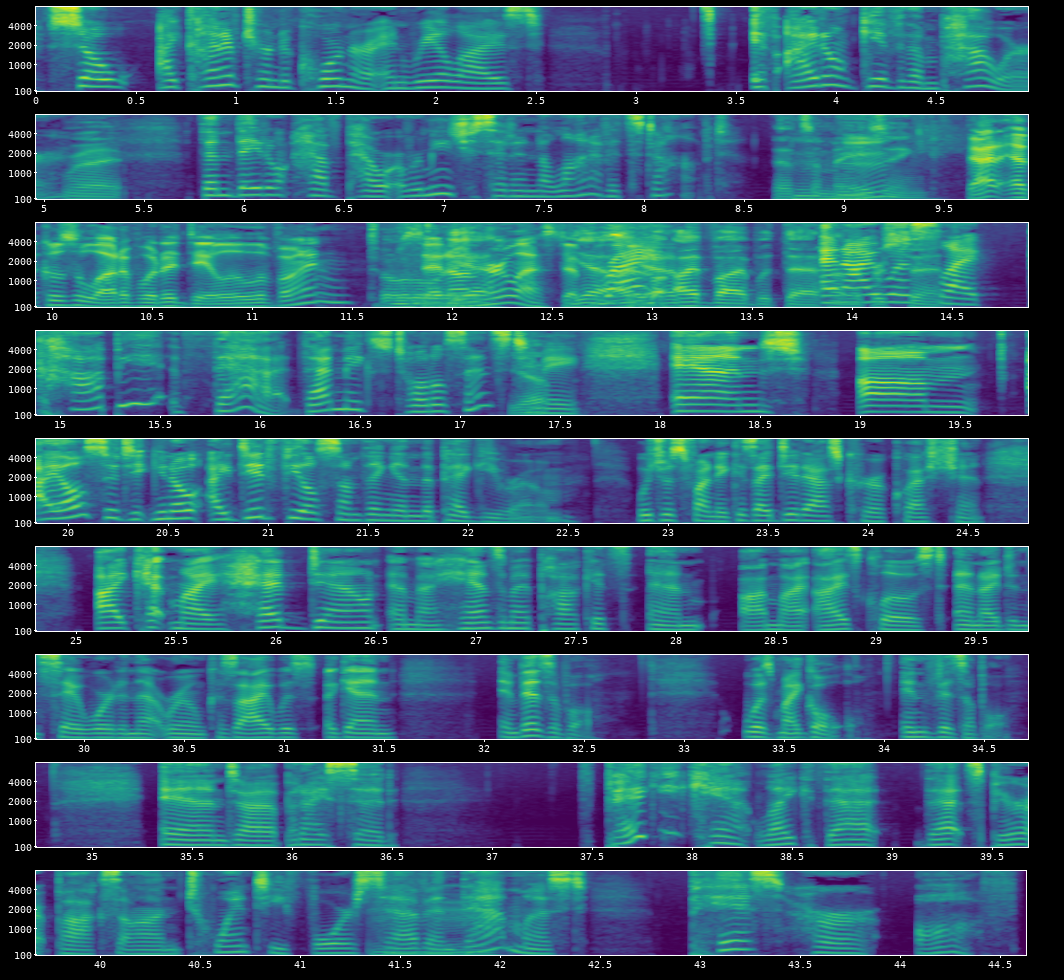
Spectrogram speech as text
So I kind of turned a corner and realized if I don't give them power, Right. then they don't have power over me. She said, and a lot of it stopped. That's mm-hmm. amazing. That echoes a lot of what Adela Levine Totally. said on Yeah. her last Yeah, episode. I- Right. I, vibe with that. 100%. And I was like, copy that. That makes total sense to Yep. me. And um, I also did, you know, I did feel something in the Peggy room, which was funny because I did ask her a question. I kept my head down and my hands in my pockets and uh, my eyes closed, and I didn't say a word in that room because I was again invisible. Was my goal invisible, and uh, but I said. Peggy can't like that that spirit box on 24/7. That must piss her off.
